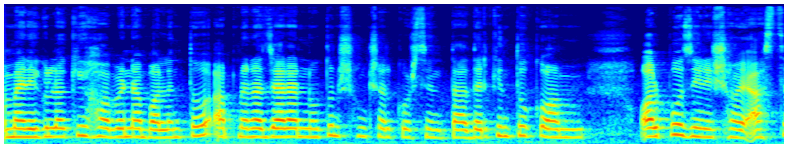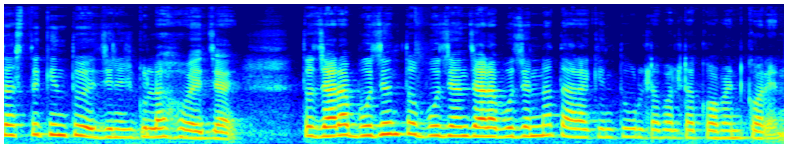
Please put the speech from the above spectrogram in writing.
আমার এগুলো কি হবে না বলেন তো? আপনারা যারা নতুন সংসার করছেন, তাদের কিন্তু কম, অল্প জিনিস হয়। আস্তে আস্তে কিন্তু এই জিনিসগুলো হয়ে যায়। তো যারা বুঝেন তো বুঝেন, যারা বুঝেন না, তারা কিন্তু উল্টাপাল্টা কমেন্ট করেন।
